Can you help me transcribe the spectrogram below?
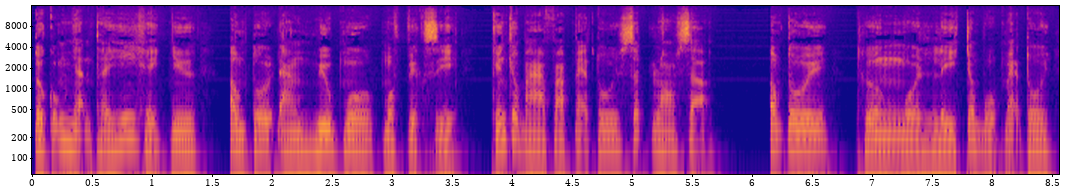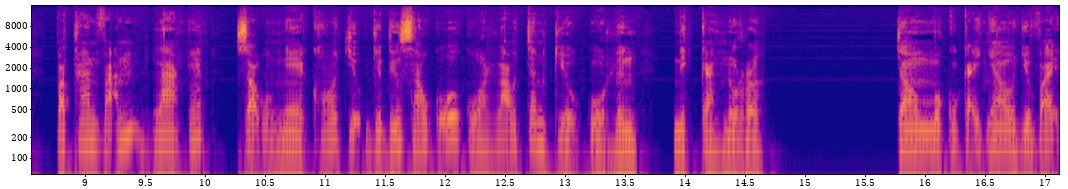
Tôi cũng nhận thấy hình như ông tôi đang mưu mô một việc gì khiến cho bà và mẹ tôi rất lo sợ. Ông tôi thường ngồi lì trong bụng mẹ tôi và than vãn, la hét, giọng nghe khó chịu như tiếng sáo gỗ của lão chăn kiều của lưng Nicanor. Trong một cuộc cãi nhau như vậy,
